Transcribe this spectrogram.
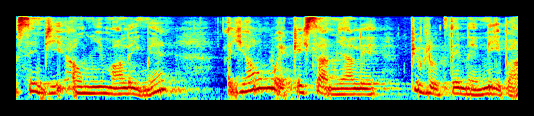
အဆင်ပြေအောင်မြင်ပါလိမ့်မယ်အယောင်းဝယ်ကိစ္စများလည်းပြုလုပ်သင့်တဲ့နေ့ပါ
